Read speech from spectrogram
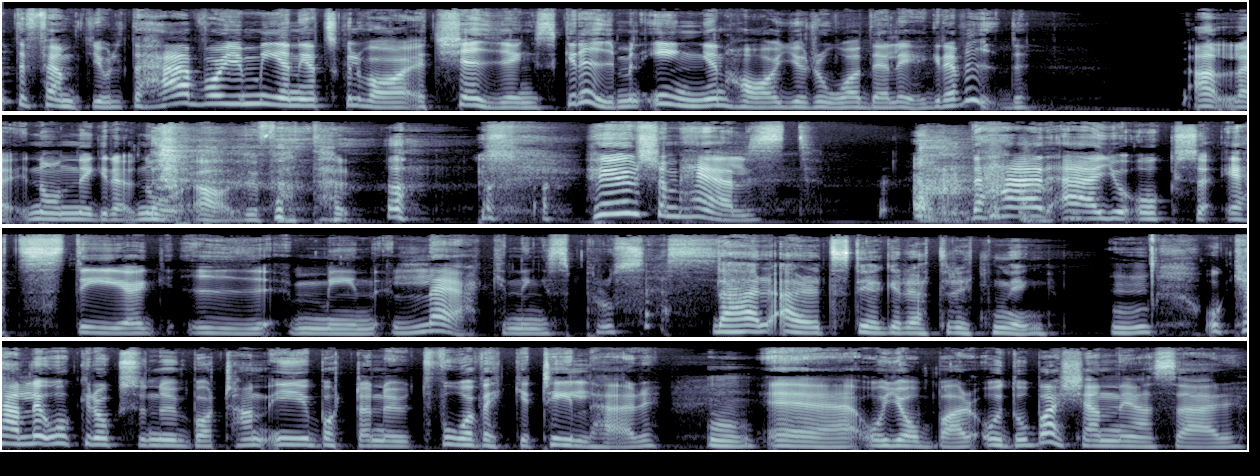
inte 50 hjulet. Det här var ju meningen att det skulle vara ett tjejgängsgrej men ingen har ju råd eller är gravid. Alla, någon är gravid. Nå, ja, du fattar. Hur som helst. Det här är ju också ett steg i min läkningsprocess. Det här är ett steg i rätt riktning. Mm. Och Kalle åker också nu bort. Han är ju borta nu två veckor till här Mm. eh, och jobbar. Och då bara känner jag så här...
